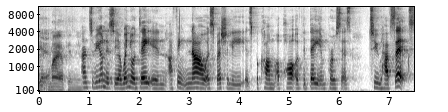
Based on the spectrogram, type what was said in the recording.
yeah. in my opinion. And to be honest, yeah, when you're dating, I think now especially it's become a part of the dating process to have sex.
